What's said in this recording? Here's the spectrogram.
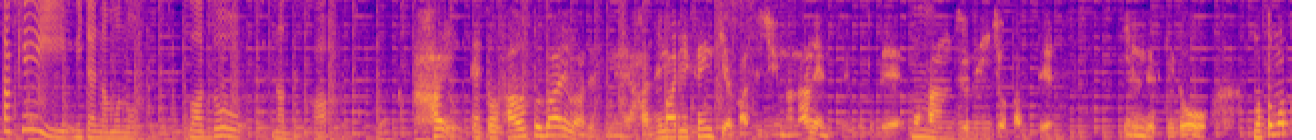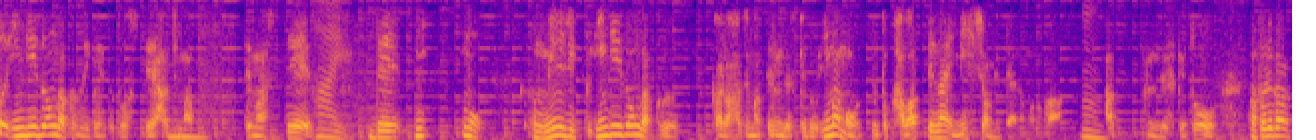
た経緯みたいなものはどうなんですか？はい、えっと、サウスバイはですね、始まり1987年ということで、もううん。30年以上経っているんですけど、もともとインディーズ音楽のイベントとして始まってまして、はい。で、いもうそのミュージック、インディーズ音楽から始まってるんですけど、今もずっと変わってないミッションみたいなものがうん。あるんですけど、まあ、それが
